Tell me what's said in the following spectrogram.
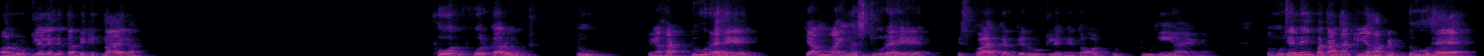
और रूट ले लेंगे, तब भी कितना आएगा? फोर फोर का रूट टू तो यहाँ टू रहे या माइनस टू रहे स्क्वायर करके रूट लेंगे तो आउटपुट टू ही आएगा। तो मुझे नहीं पता था कि यहाँ पे टू है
